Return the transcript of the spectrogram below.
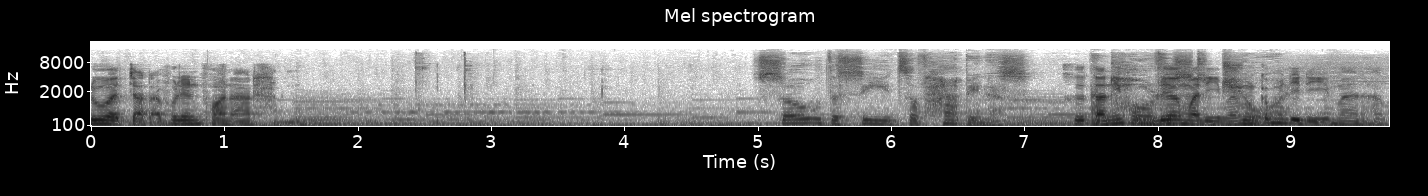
รั่วจัดอะผู้เล่นพรอาถรรพ์ Sow the seeds of happiness คือตอนนี้ผมเลือกมาดีไหม harvest มันก็ไม่ได้ joy. ดีมากนะครับ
